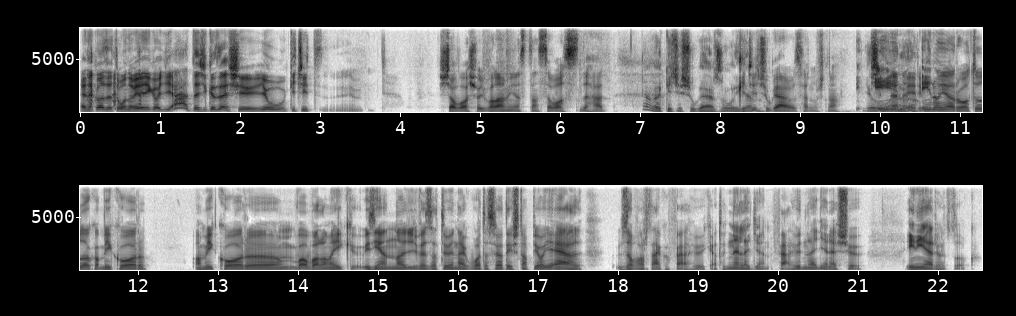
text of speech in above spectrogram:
ennek az lett volna a lényeg, hogy hát esik az eső, jó, kicsit eh, savas, vagy valami, aztán szavasz, de hát egy kicsi sugárzó, igen. kicsit sugároz, hát most na. Jó, Én, én olyanról tudok, amikor amikor ö, va- valamelyik ilyen nagy vezetőnek volt a születésnapja, hogy elzavarták a felhőket, hogy ne legyen felhő, ne legyen eső. Én ilyenről tudok.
